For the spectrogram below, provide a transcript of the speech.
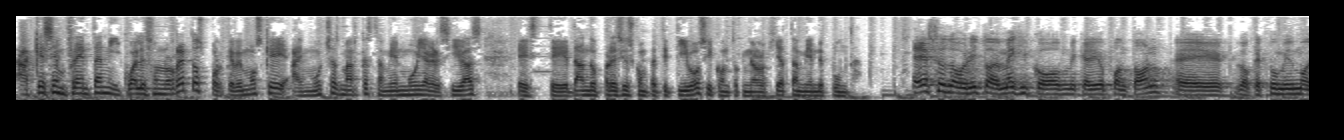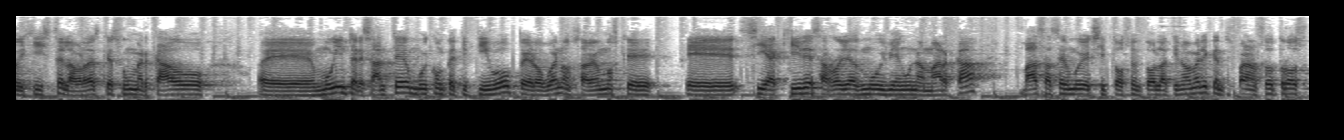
a qué se enfrentan y cuáles son los retos, porque vemos que hay muchas marcas también muy agresivas, este, dando precios competitivos y con tecnología también de punta. Eso es lo bonito de México, mi querido Pontón. Eh, lo que tú mismo dijiste, la verdad es que es un mercado eh, muy interesante, muy competitivo, pero bueno, sabemos que eh, si aquí desarrollas muy bien una marca, vas a ser muy exitoso en toda Latinoamérica. Entonces, para nosotros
